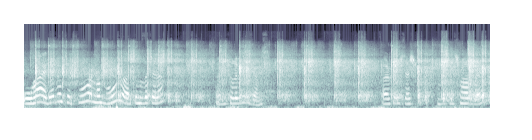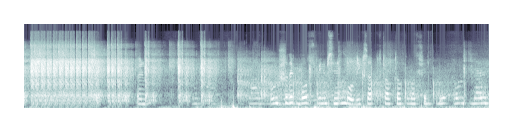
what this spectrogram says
Oha nereden çatışma var lan ne oluyor arkamızda falan. Ölmüş olabiliriz yalnız. Arkadaşlar burada çatışma var be. Ölmüş. Oğlum şuradaki bot benim sinirimi bozdu. İlk saat tak tak tak ateş edip duruyor. Oğlum ben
